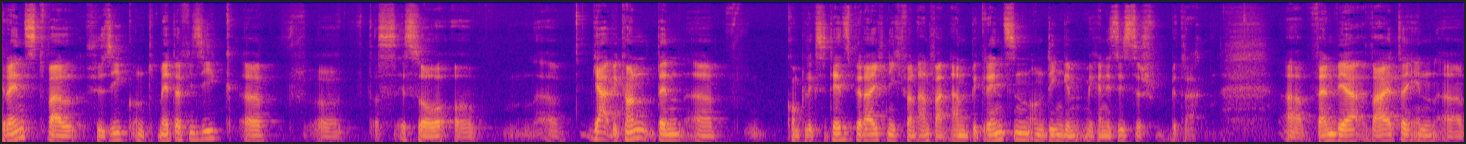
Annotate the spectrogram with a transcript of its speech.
grenzt, weil Physik und Metaphysik, äh, äh das ist so, äh, äh, ja, wir können den Komplexitätsbereich nicht von Anfang an begrenzen und Dinge mechanistisch betrachten. Äh, wenn wir weiter in äh,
